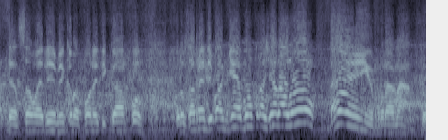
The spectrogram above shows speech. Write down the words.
Atenção, Edi, microfone de campo. Cruzamento de vaguinha, bom para Geraldão. Bem, Renato.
